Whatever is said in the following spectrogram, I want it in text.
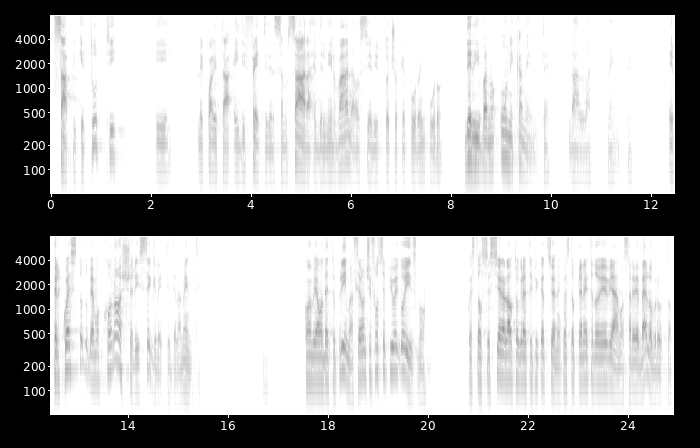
Sappi che tutte le qualità e i difetti del samsara e del nirvana, ossia di tutto ciò che è puro e impuro, derivano unicamente dalla mente. E per questo dobbiamo conoscere i segreti della mente. Come abbiamo detto prima, se non ci fosse più egoismo, questa ossessione all'autogratificazione, questo pianeta dove viviamo, sarebbe bello o brutto?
